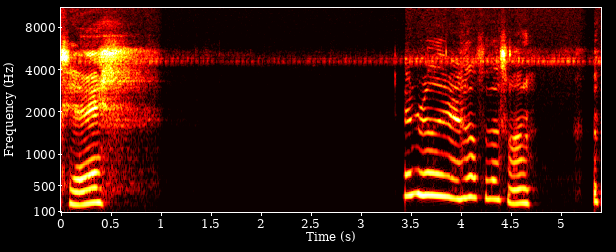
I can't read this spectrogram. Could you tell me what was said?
Okay. Didn't really need help for this one.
